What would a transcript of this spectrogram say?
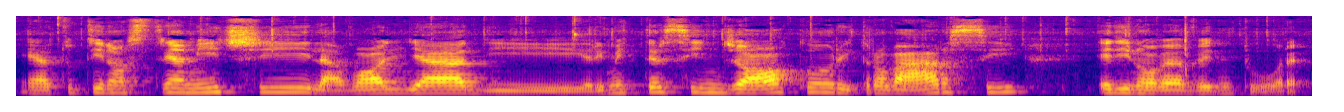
e a tutti i nostri amici la voglia di rimettersi in gioco, ritrovarsi e di nuove avventure.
